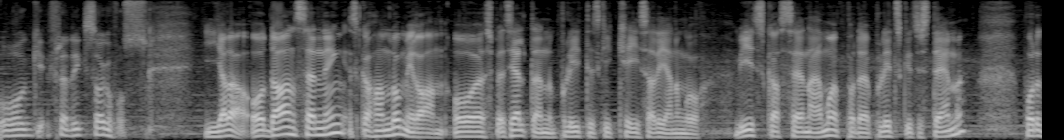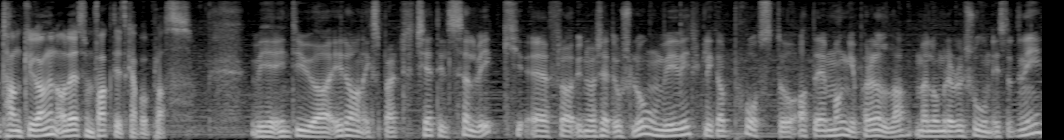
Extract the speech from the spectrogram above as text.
og Fredrik Sagafoss. Ja da, og dagens sending skal handle om Iran, og spesielt den politiske krisa de gjennomgår. Vi skal se nærmere på det politiske systemet, både tankegangen og det som faktisk er på plass. Vi har intervjua Iran-ekspert Kjetil Selvik eh, fra Universitetet i Oslo om vi virkelig kan påstå at det er mange paralleller mellom revolusjonen i 79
